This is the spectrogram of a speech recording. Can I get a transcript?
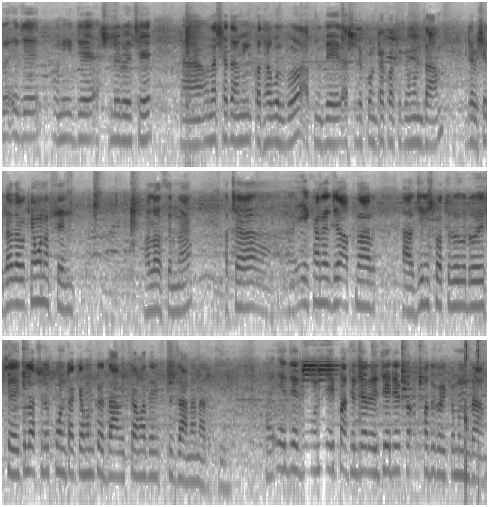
তো এই যে উনি যে আসলে রয়েছে ওনার সাথে আমি কথা বলব, আপনাদের আসলে কোনটা কত কেমন দাম, এটা বিষয়ে। দাদা, কেমন আছেন? ভালো আছেন না? আচ্ছা এখানে যে আপনার জিনিসপত্র রয়েছে, এগুলো আসলে কোনটা, কেমন করে দাম, একটু আমাদের একটু জানান আর কি। এই যে যেমন এই পাঁচিলটা রয়েছে, এটা কত করে কেমন দাম?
